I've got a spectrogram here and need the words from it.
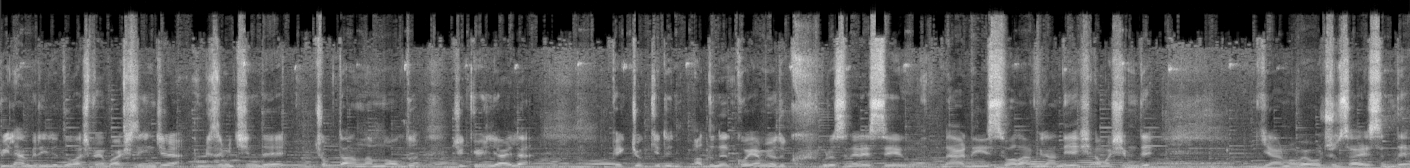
bilen biriyle dolaşmaya başlayınca bizim için de çok da anlamlı oldu. Çünkü Hülya'yla pek çok yerin adını koyamıyorduk. Burası neresi, neredeyiz falan filan diye. Ama şimdi Yerma ve Orçun sayesinde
